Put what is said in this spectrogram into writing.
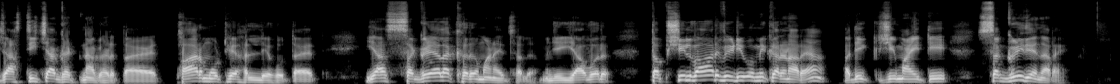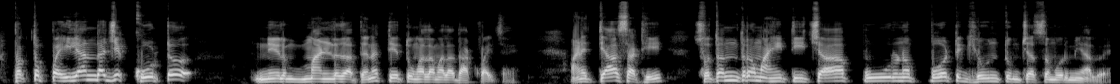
जास्तीच्या घटना घडत आहेत फार मोठे हल्ले होत आहेत या सगळ्याला खरं म्हणायचं झालं. म्हणजे यावर तपशीलवार व्हिडिओ मी करणार आहे अधिकची माहिती सगळी देणार आहे. फक्त पहिल्यांदा जे खोटं नेल मांडलं जातं ना ते तुम्हाला मला दाखवायचं आहे. आणि त्यासाठी स्वतंत्र माहितीच्या पूर्ण पट घेऊन तुमच्यासमोर मी आलोय.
